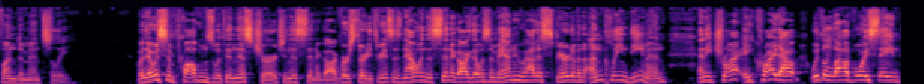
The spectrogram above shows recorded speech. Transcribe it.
fundamentally. Well, there was some problems within this church, in this synagogue. Verse 33, it says, Now in the synagogue there was a man who had a spirit of an unclean demon, and he, tried, he cried out with a loud voice saying,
